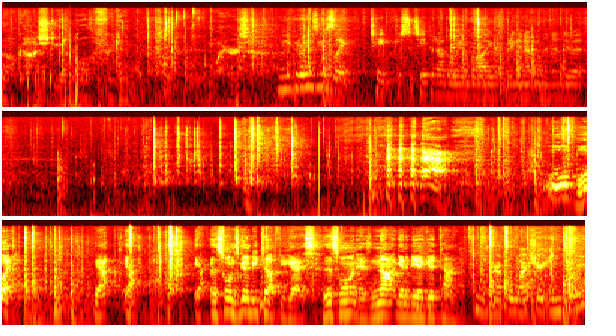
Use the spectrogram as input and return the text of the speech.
Oh gosh, dude, all the freaking wires. You could always use like tape just to tape it out of the way while you're putting it up and then undo it. Oh boy. Yeah, yeah, yeah. This one's gonna be tough, you guys. This one is not gonna be a good time. Can you drop the washer into it?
